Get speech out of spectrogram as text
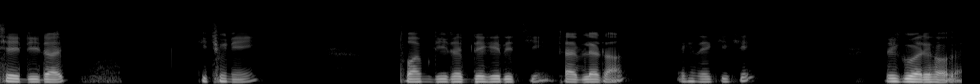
সেই। ডি ড্রাইভ কিছু নেই। তো আমি ডি ড্রাইভ দেখিয়ে দিচ্ছি ট্যাবলেটটা এখানে কি কি? রিকোয়ারি হবে।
